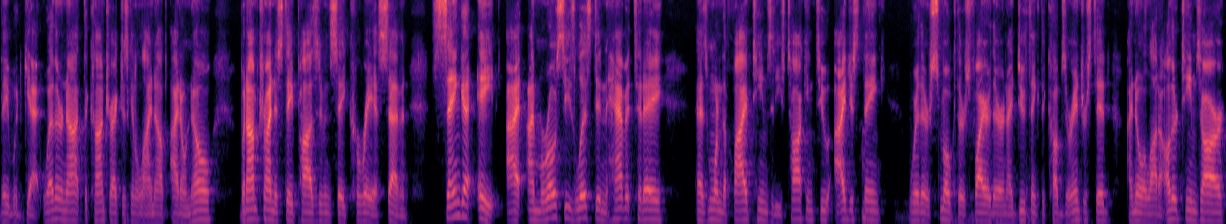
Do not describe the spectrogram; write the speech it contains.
they would get. Whether or not the contract is going to line up, I don't know. But I'm trying to stay positive and say Correa seven, Senga eight. I, I Morosi's list didn't have it today as one of the five teams that he's talking to. I just think where there's smoke, there's fire there, and I do think the Cubs are interested. I know a lot of other teams are.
